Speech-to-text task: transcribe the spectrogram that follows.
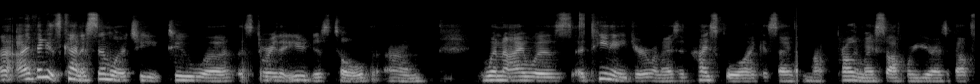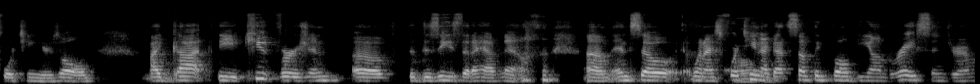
I think it's kind of similar to to uh, the story that you just told. Um, when I was a teenager, when I was in high school, I guess I probably my sophomore year, I was about 14 years old. I got the acute version of the disease that I have now. um, and so when I was 14, oh. I got something called Guillain Barre syndrome,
